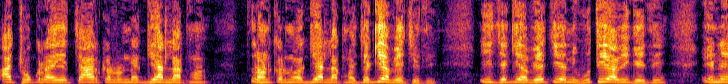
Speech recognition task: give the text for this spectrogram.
આ છોકરાએ ચાર કરોડને અગિયાર લાખમાં, ત્રણ કરોડ અગિયાર લાખમાં જગ્યા વેચી હતી. એ જગ્યા વેચી અને હુથી આવી ગઈ હતી. એને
